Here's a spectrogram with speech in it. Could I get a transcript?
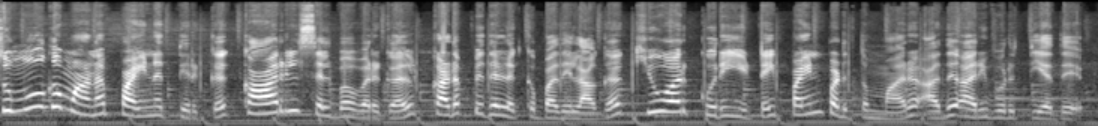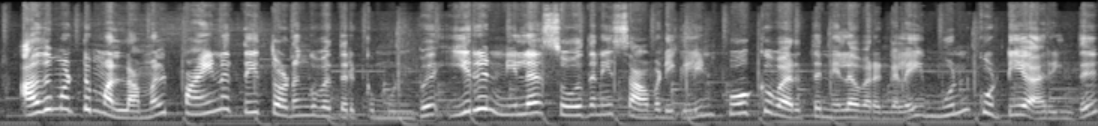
சுமூகமான பயணத்திற்கு காரில் செல்பவர்கள் கடப்பிதழுக்கு பதிலாக கியூஆர் குறியீட்டை பயன்படுத்துமாறு அது அறிவுறுத்தியது. அது மட்டுமல்லாமல் பயணத்தை தொடங்குவதற்கு முன்பு இரு நில சோதனை சாவடிகளின் போக்குவரத்து நிலவரங்களை முன்கூட்டியே அறிந்து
